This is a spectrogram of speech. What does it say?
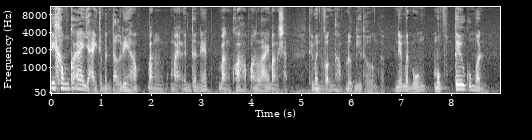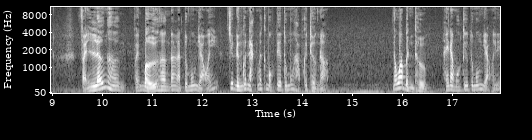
Khi không có ai dạy thì mình tự đi học bằng mạng internet, bằng khóa học online, bằng sách, thì mình vẫn học được như thường thôi. Nếu mình muốn, mục tiêu của mình phải lớn hơn, phải bự hơn, đó là tôi muốn giỏi. Chứ đừng có đặt mấy cái mục tiêu tôi muốn học cái trường đó. Nó quá bình thường. Hãy đặt mục tiêu tôi muốn giỏi đi.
